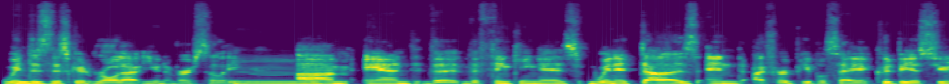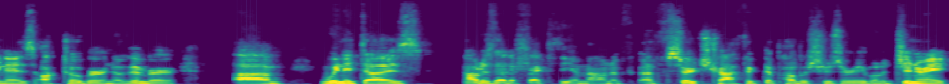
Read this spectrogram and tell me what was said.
when does this get rolled out universally? Mm. Um, and the the thinking is when it does, and I've heard people say it could be as soon as October or November. Um, when it does, how does that affect the amount of, of search traffic that publishers are able to generate?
